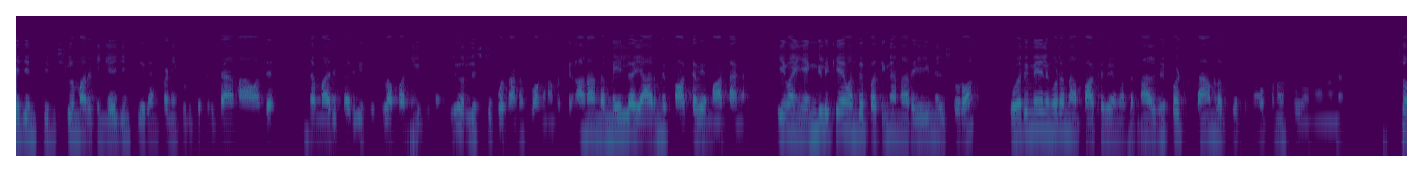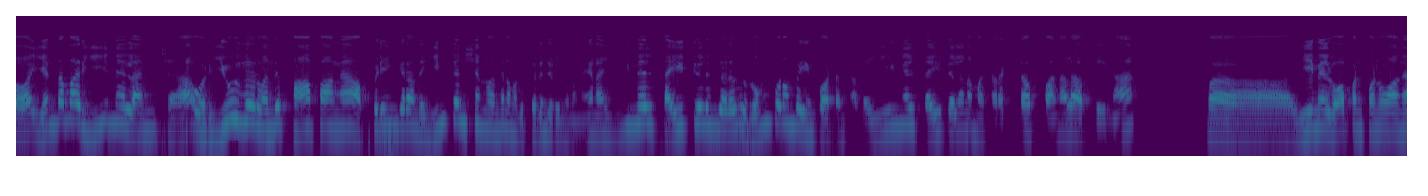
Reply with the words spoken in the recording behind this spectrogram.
agency digital marketing agency run பண்ணி கொடுத்துட்டு இருக்கேன். நான் வந்து இந்த மாதிரி சர்வீசஸ் எல்லாம் பண்ணிட்டு இருக்கேன்னு சொல்லி ஒரு லிஸ்ட் போட்டு அனுப்புவாங்க நமக்கு. ஆனா அந்த மெயில யாருமே பார்க்கவே மாட்டாங்க. ஈவன் எங்களுக்கே வந்து பாத்தீங்கன்னா நிறைய இமெயில்ஸ் வரும். ஒரு மெயில் கூட நான் பார்க்கவே மாட்டேன். நான் ரிப்போர்ட் ஸ்பேம்ல போட்டு ஓப்பனா சொல்லணும் நாங்க ஸோ எந்த மாதிரி இமெயில் அனுப்பிச்சா ஒரு யூசர் வந்து பார்ப்பாங்க அப்படிங்கிற அந்த இன்டென்ஷன் வந்து நமக்கு தெரிஞ்சிருக்கணும் ஏன்னா இமெயில் டைட்டிலுங்கிறது ரொம்ப ரொம்ப இம்பார்ட்டன்ட் அந்த இமெயில் டைட்டிலை நம்ம கரெக்டா பண்ணல அப்படின்னா இமெயில் ஓபன் பண்ணுவாங்க.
